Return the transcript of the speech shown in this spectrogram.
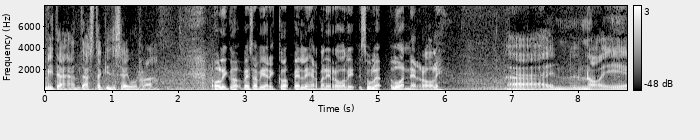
mitä hän tästäkin seuraa. Oliko Vesa Vierikko Pelle Hermanin rooli sulle luonnerooli? Äh, no ei.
